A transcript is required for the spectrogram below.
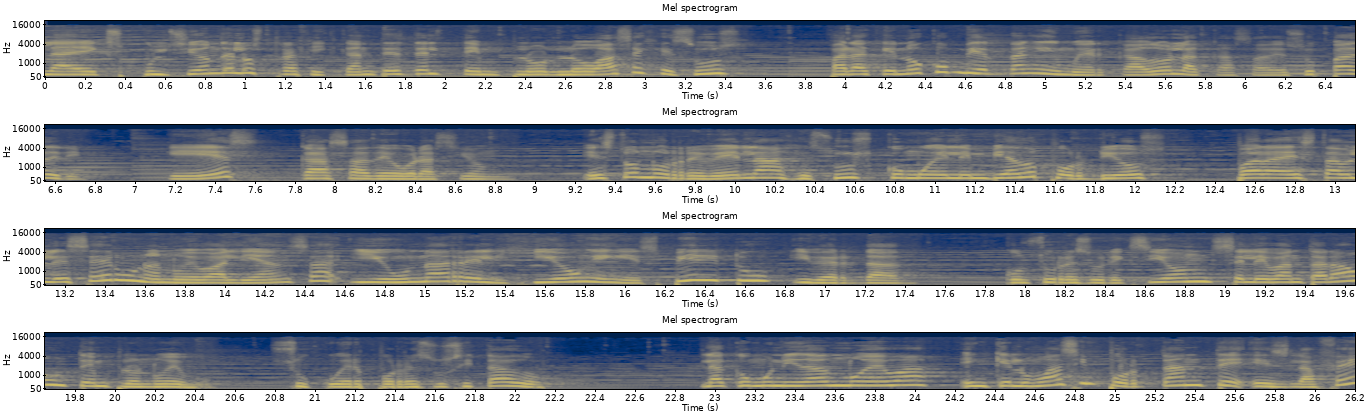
La expulsión de los traficantes del templo lo hace Jesús para que no conviertan en mercado la casa de su Padre, que es casa de oración. Esto nos revela a Jesús como el enviado por Dios para establecer una nueva alianza y una religión en espíritu y verdad. Con su resurrección se levantará un templo nuevo, su cuerpo resucitado. La comunidad nueva en que lo más importante es la fe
